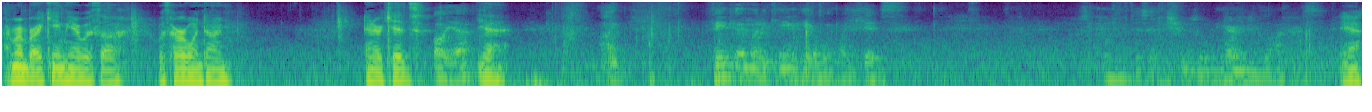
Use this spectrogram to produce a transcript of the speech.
I remember I came here with uh with her one time, and her kids. Oh yeah? Yeah. I think I might have came here with my kids. Just wonder if there's any shoes over here in these lockers. Yeah.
